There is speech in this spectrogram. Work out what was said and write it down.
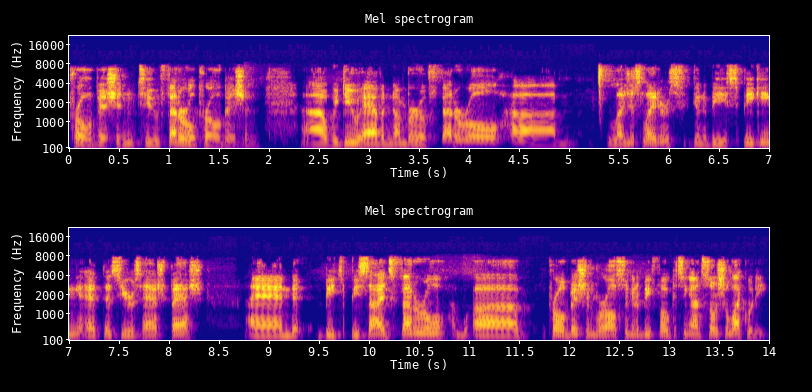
prohibition to federal prohibition. Uh, we do have a number of federal um, legislators going to be speaking at this year's Hash Bash. And be- besides federal uh, prohibition, we're also going to be focusing on social equity.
